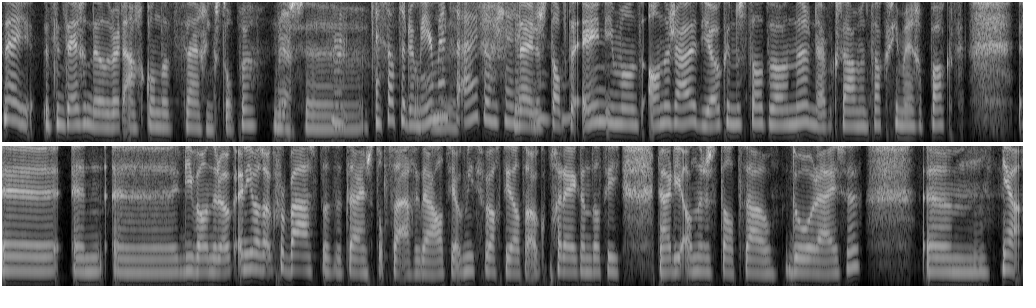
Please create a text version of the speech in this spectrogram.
Nee, het integendeel. Er werd aangekondigd dat het zijn ging stoppen. Dus, uh, En stapten er meer mensen uit? Of jij nee, er stapte één iemand anders uit die ook in de stad woonde. Daar heb ik samen een taxi mee gepakt. Uh, en uh, die woonde er ook. En die was ook verbaasd dat de trein stopte eigenlijk. Daar had hij ook niet verwacht. Die had er ook op gerekend dat hij naar die andere stad zou doorreizen. Um, ja.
